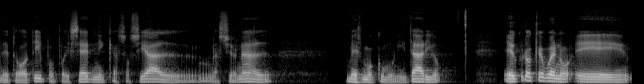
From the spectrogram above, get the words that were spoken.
de todo tipo, pois étnica, social, nacional, mesmo comunitario. Eu creo que, bueno, eh,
